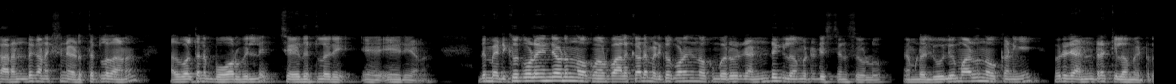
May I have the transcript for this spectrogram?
കറണ്ട് കണക്ഷൻ എടുത്തിട്ടുള്ളതാണ്. അതുപോലെ തന്നെ ബോർവെല്ല് ചെയ്തിട്ടുള്ളൊരു ഏരിയയാണ് ഇത് മെഡിക്കൽ കോളേജിന്റെ അവിടെ നോക്കുമ്പോൾ പാലക്കാട് മെഡിക്കൽ കോളേജിൽ നോക്കുമ്പോൾ ഒരു രണ്ട് കിലോമീറ്റർ ഡിസ്റ്റൻസേ ഉള്ളൂ. നമ്മുടെ ലൂലു മാളിൽ നോക്കുകയാണെങ്കിൽ ഒരു രണ്ടര കിലോമീറ്റർ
